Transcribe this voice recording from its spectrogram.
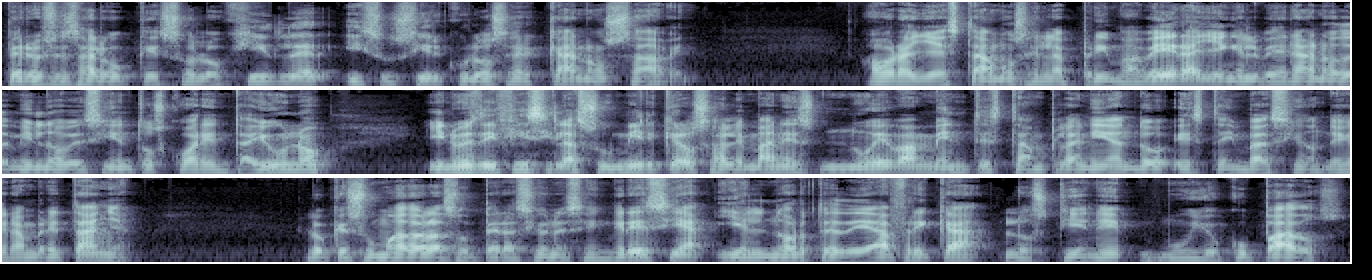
pero eso es algo que solo Hitler y sus círculos cercanos saben. Ahora ya estamos en la primavera y en el verano de 1941 y no es difícil asumir que los alemanes nuevamente están planeando esta invasión de Gran Bretaña, lo que sumado a las operaciones en Grecia y el norte de África los tiene muy ocupados.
